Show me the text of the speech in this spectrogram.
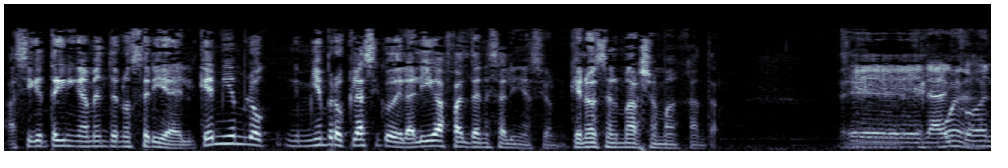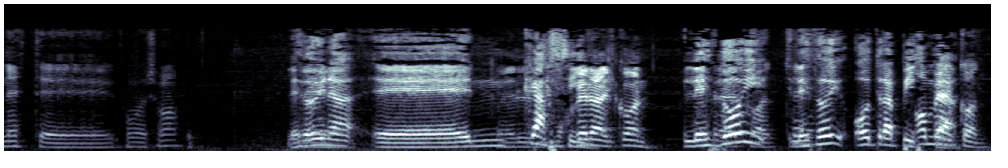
Así que técnicamente no sería él. ¿Qué miembro, miembro clásico de la liga falta en esa alineación? Que no es el Martian Manhunter. Eh, el es bueno. halcón este, ¿cómo se llama? Les doy una. eh, El casi. Mujer halcón. Les doy, halcón, sí. les doy otra pista. Hombre halcón.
